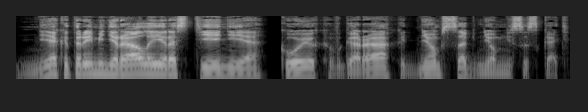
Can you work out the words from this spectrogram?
некоторые минералы и растения, коих в горах днем с огнем не сыскать.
